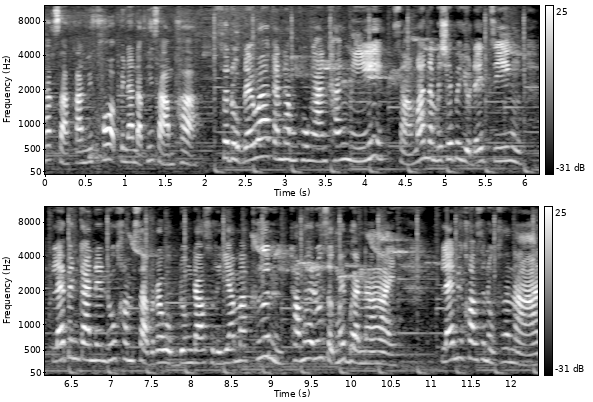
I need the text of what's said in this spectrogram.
ทักษะการวิเคราะห์เป็นอันดับที่สามค่ะสรุปได้ว่าการทำโครงงานครั้งนี้ สามารถนำไปใช้ประโยชน์ได้จริง และเป็นการเรียนรู้คำศัพท์ระบบดวงดาวสุริยะมากขึ้นทำให้รู้สึกไม่เบื่อหน่าย และมีความสนุกสนาน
